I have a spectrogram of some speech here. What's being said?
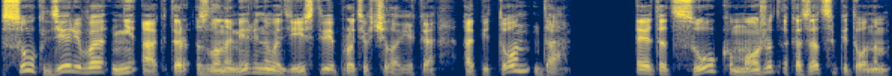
Сук дерева не актор злонамеренного действия против человека, а питон — да. Этот сук может оказаться питоном.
